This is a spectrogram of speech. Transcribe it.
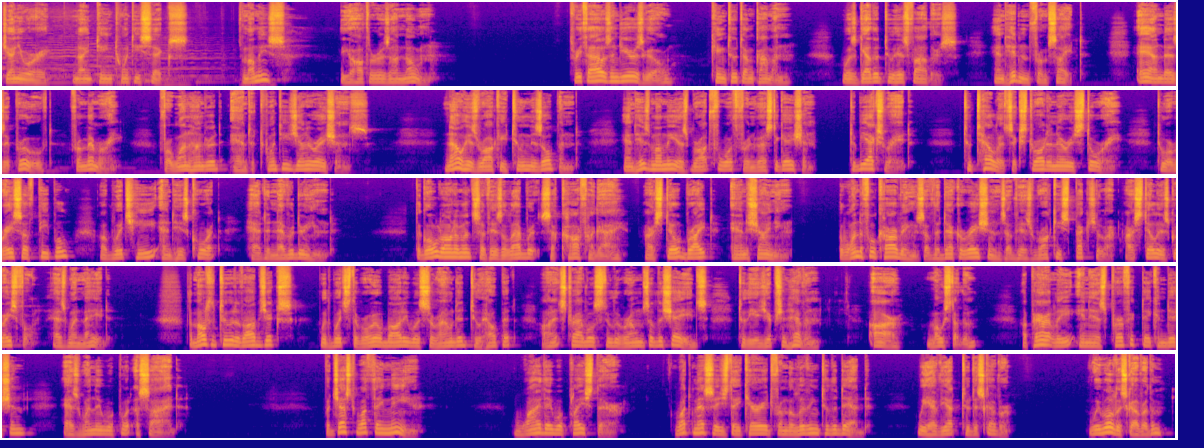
January 1926. Mummies? The author is unknown. 3,000 years ago, King Tutankhamun was gathered to his fathers and hidden from sight, and, as it proved, from memory, for 120 generations. Now his rocky tomb is opened, and his mummy is brought forth for investigation, to be x rayed, to tell its extraordinary story to a race of people of which he and his court had never dreamed. The gold ornaments of his elaborate sarcophagi are still bright and shining. The wonderful carvings of the decorations of his rocky sepulchre are still as graceful as when made. The multitude of objects with which the royal body was surrounded to help it on its travels through the realms of the shades to the Egyptian heaven are, most of them, apparently in as perfect a condition as when they were put aside. But just what they mean, why they were placed there, what message they carried from the living to the dead, we have yet to discover. We will discover them.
